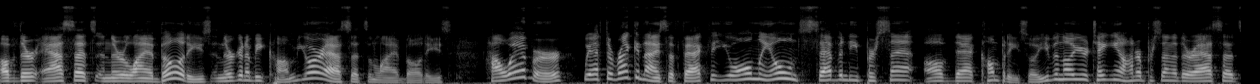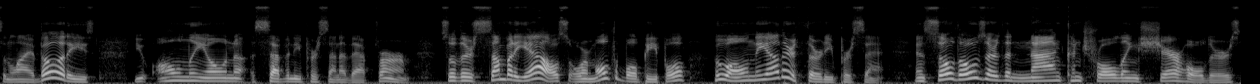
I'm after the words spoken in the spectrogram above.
of their assets and their liabilities, and they're going to become your assets and liabilities. However, we have to recognize the fact that you only own 70% of that company. So even though you're taking 100% of their assets and liabilities, you only own 70% of that firm. So there's somebody else or multiple people who own the other 30%. And so those are the non controlling shareholders.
